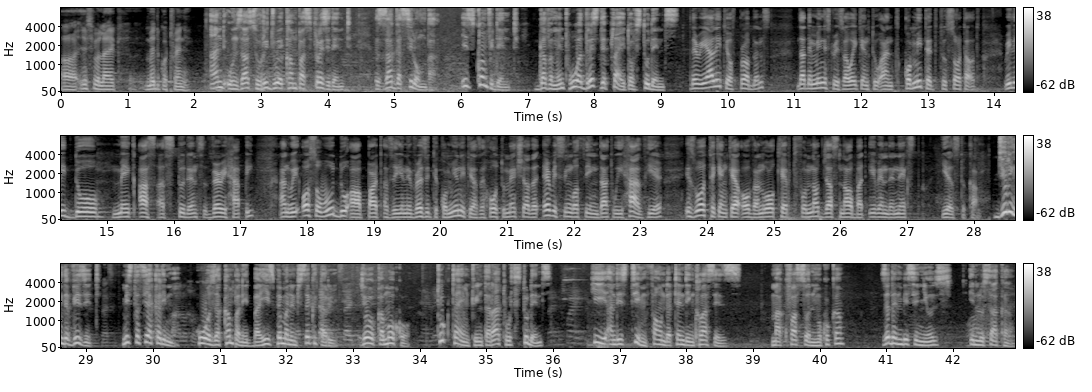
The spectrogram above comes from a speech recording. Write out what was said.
uh, if you like, medical training. And Unzasu Ridgeway campus president, Zaga Silomba, is confident government will address the plight of students. The reality of problems that the ministry is awakened to and committed to sort out really do make us as students very happy. And we also would do our part as a university community as a whole to make sure that every single thing that we have here is well taken care of and well kept for not just now, but even the next years to come. During the visit, Mr. Syakalima, who was accompanied by his permanent secretary, Joe Kamoko, took time to interact with students he and his team found attending classes. Macpherson Mukuka, ZNBC News in Lusaka.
